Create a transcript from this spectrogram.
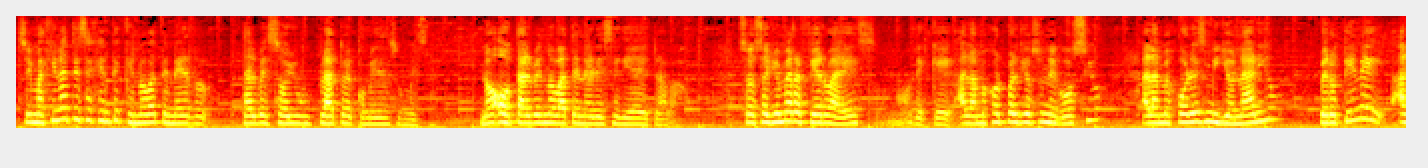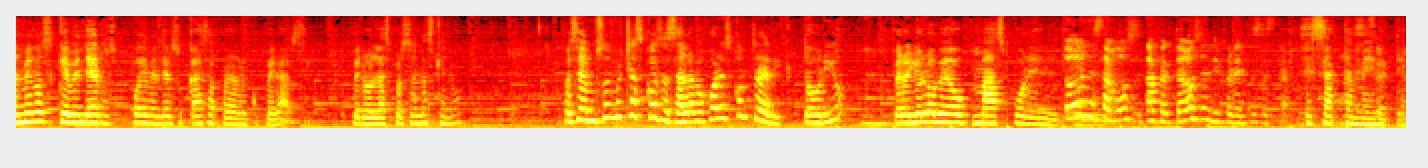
So, imagínate esa gente que no va a tener tal vez hoy un plato de comida en su mesa, ¿no? O tal vez no va a tener ese día de trabajo. o sea, yo me refiero a eso, ¿no? De que a lo mejor perdió su negocio a lo mejor es millonario, pero tiene al menos que vender, puede vender su casa para recuperarse, pero las personas que no. O sea, son muchas cosas, a lo mejor es contradictorio, pero yo lo veo más por el... Todos estamos afectados en diferentes escalas. Exactamente.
